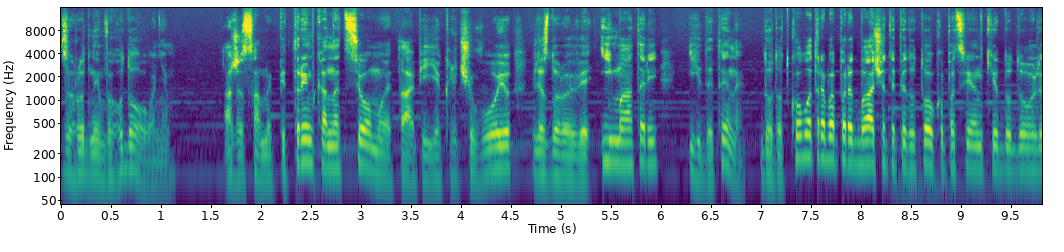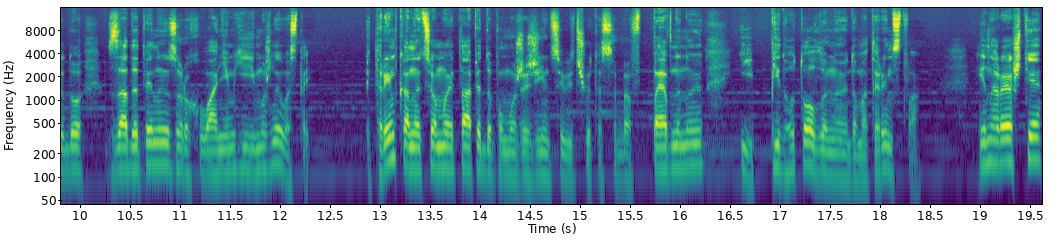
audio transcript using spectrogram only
з грудним вигодовуванням. Адже саме підтримка на цьому етапі є ключовою для здоров'я і матері, і дитини. Додатково треба передбачити підготовку пацієнтки до догляду за дитиною з урахуванням її можливостей. Підтримка на цьому етапі допоможе жінці відчути себе впевненою і підготовленою до материнства. І нарешті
